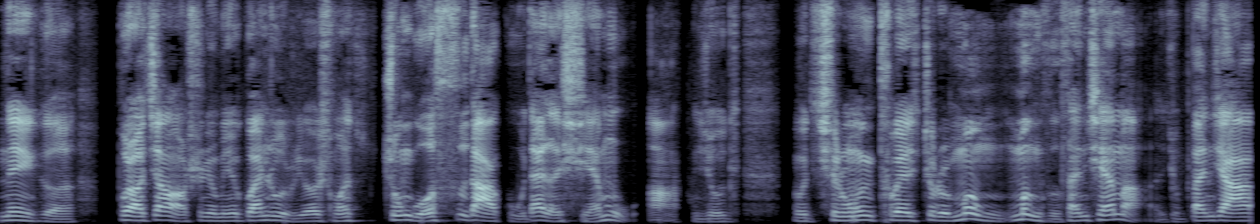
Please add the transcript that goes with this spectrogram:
那个不知道姜老师有没有关注，比如什么中国四大古代的贤母啊？你就我其中特别就是孟孟子三迁嘛，就搬家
